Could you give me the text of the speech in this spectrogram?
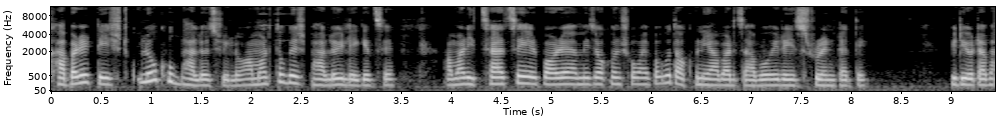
খাবারের টেস্টগুলোও খুব ভালো ছিল, আমার তো বেশ ভালোই লেগেছে। আমার ইচ্ছা আছে এরপরে আমি যখন সময় পাবো তখনই আবার যাব ওই রেস্টুরেন্টটাতে। ভিডিওটা ভালো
